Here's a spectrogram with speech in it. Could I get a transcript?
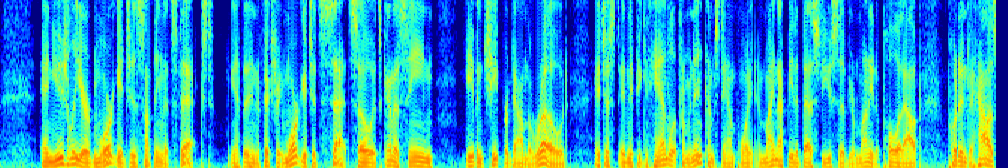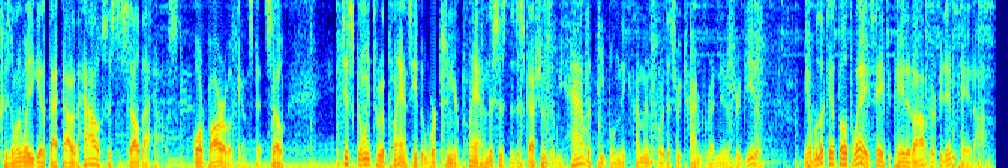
And usually your mortgage is something that's fixed. You have to in a fixed rate mortgage, it's set. So it's going to seem even cheaper down the road it's just, and if you can handle it from an income standpoint, it might not be the best use of your money to pull it out, put into house, because the only way you get it back out of the house is to sell that house or borrow against it. So just going through a plan, see if it works in your plan. And this is the discussions that we have with people when they come in for this retirement readiness review. You know, we'll look at both ways. Hey, if you paid it off or if you didn't pay it off.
